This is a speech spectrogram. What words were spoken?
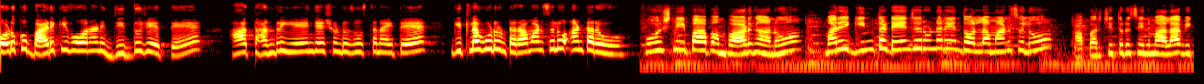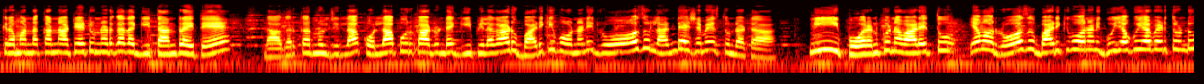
కొడుకు బడికి పోనని జిద్దు చేస్తే ఆ తండ్రి ఏం చేసిండు చూస్తేనైతే గిట్ల కూడా ఉంటారా మనుషులు అంటారు. పోష్ని పాపం పాడుగాను మరి గింత డేంజర్ ఉన్నరేం తోళ్ళ మనుషులు? అపరిచితుడు సినిమాల విక్రమన్న కన్నా అటేటున్నాడు కదా గీ తండ్రి అయితే నాగర్ కర్నూలు జిల్లా కొల్లాపూర్ కాడుండే గీ పిల్లగాడు బడికి పోనని రోజు లండేషమేస్తుండట. నీ పోరనుకున్న వాడెత్తు ఏమో రోజు బడికి పోనని గుయ్య గుయ్య పెడుతుండు.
